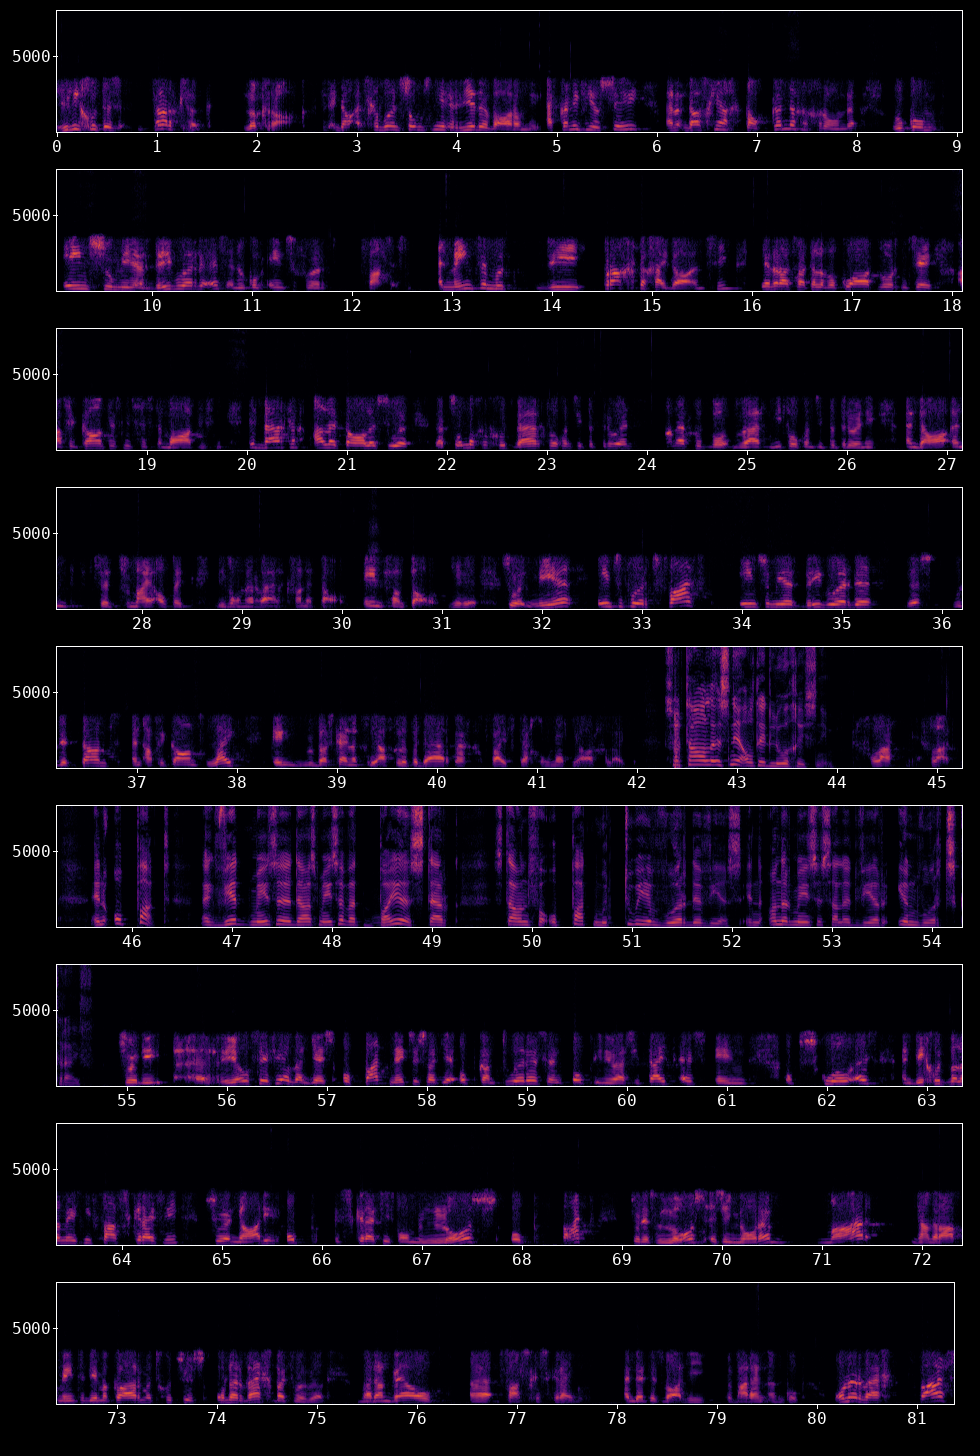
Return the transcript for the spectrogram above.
hierdie goed is werklik lukraak. Daar is gewoon soms nie 'n rede waarom nie. Ek kan nie vir jou sê en daar's geen taalkundige gronde hoekom en so meer drie woorde is en hoekom ensovoorts vas is. En mense moet die pragtigheid daarin sien eerder as wat hulle wil kwaad word en sê Afrikaans is nie sistematies nie. Dit werk in alle tale so dat sommige goed werk volgens die patroon ander goed werk nie volgens die patroon nie. En daarin sit vir my altyd die wonderwerk van 'n taal en van taal jy weet. So nee ensovoorts vas en so meer drie woorde. Dis hoe dit tans in Afrikaans lyk en waarskynlik vir die afgelope 30 50 100 jaar gelyk. So taal is nie altyd logies nie. Glad nie glad nie. En op pad ek weet mense daar's mense wat baie sterk staan vir op pad moet twee woorde wees en ander mense sal dit weer een woord skryf. So die uh, reël sê vir jou dat jy's op pad net soos wat jy op kantoor is en op universiteit is en op skool is en die goed wil 'n mens nie vasskryf nie. So na die op skryf jy hom los op pad. So dis los is die norm, maar dan raak mense die mekaar met goed soos onderweg byvoorbeeld, maar dan wel uh vasgeskryf word en dit is waar die verwarring inkom. Onderweg vas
